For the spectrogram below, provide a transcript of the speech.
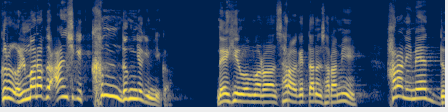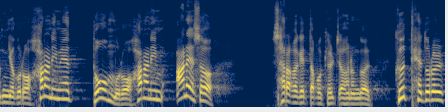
그리고 얼마나 그 안식이 큰 능력입니까? 내 힘으로 살아가겠다는 사람이 하나님의 능력으로 하나님의 도움으로 하나님 안에서 살아가겠다고 결정하는 것, 그 태도를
